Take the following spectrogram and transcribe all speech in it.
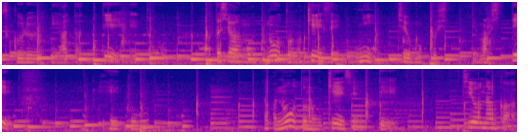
作るにあたって、えーと、私はあのノートの罫線に注目してましてえっ、ー、となんかノートの罫線って一応なんか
